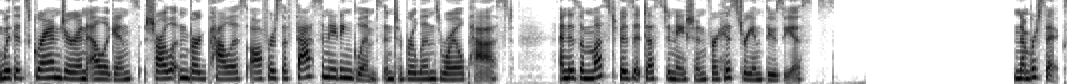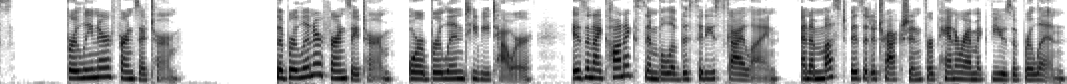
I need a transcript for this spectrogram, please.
With its grandeur and elegance, Charlottenburg Palace offers a fascinating glimpse into Berlin's royal past and is a must visit destination for history enthusiasts. Number 6. Berliner Fernsehturm. The Berliner Fernsehturm, or Berlin TV Tower, is an iconic symbol of the city's skyline and a must visit attraction for panoramic views of Berlin.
